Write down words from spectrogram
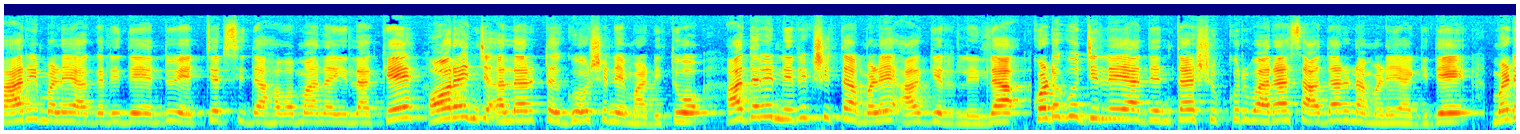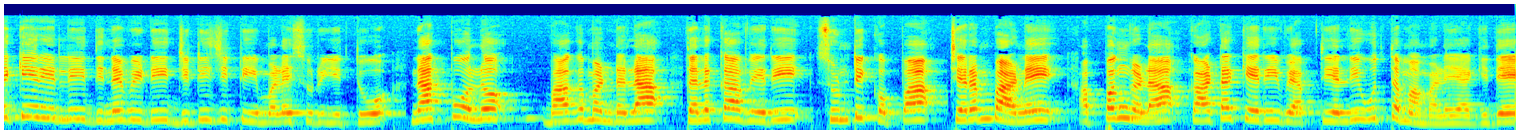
ಭಾರಿ ಮಳೆ ಆಗಲಿದೆ ಎಂದು ಎಚ್ಚರಿಸಿದ ಹವಾಮಾನ ಇಲಾಖೆ ಆರೆಂಜ್ ಅಲರ್ಟ್ ಘೋಷಣೆ ಮಾಡಿತು. ಆದರೆ ನಿರೀಕ್ಷಿತ ಮಳೆ ಆಗಿರಲಿಲ್ಲ. ಕೊಡಗು ಜಿಲ್ಲೆಯಾದ್ಯಂತ ಶುಕ್ರವಾರ ಸಾಧಾರಣ ಮಳೆಯಾಗಿದೆ. ಮಡಿಕೇರಿಯಲ್ಲಿ ದಿನವಿಡೀ ಜಿಟಿಜಿಟಿ ಮಳೆ ಸುರಿಯಿತು. ನಾಗ್ಪೋಲೋ, ಭಾಗಮಂಡಲ, ತಲಕಾವೇರಿ, ಸುಂಟಿಕೊಪ್ಪ, ಚರಂಬಾಣೆ ಅಪ್ಪಂಗಳ ಕಾಟಕೇರಿ ವ್ಯಾಪ್ತಿಯಲ್ಲಿ ಉತ್ತಮ ಮಳೆಯಾಗಿದೆ.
